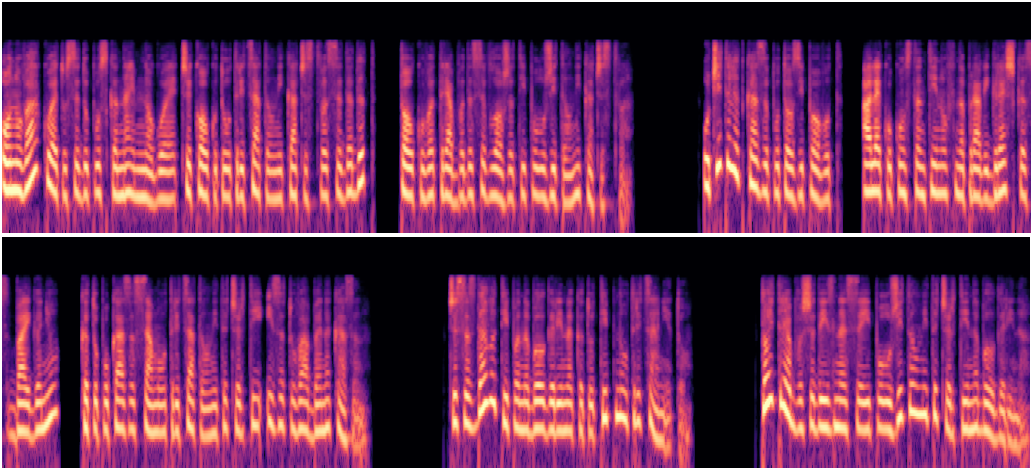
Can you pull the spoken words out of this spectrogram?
Онова, което се допуска най-много е, че колкото отрицателни качества се дадат, толкова трябва да се вложат и положителни качества. Учителят каза по този повод, а Леко Константинов направи грешка с Байганю, като показа само отрицателните черти и за това бе наказан. Че създава типа на българина като тип на отрицанието. Той трябваше да изнесе и положителните черти на българина.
